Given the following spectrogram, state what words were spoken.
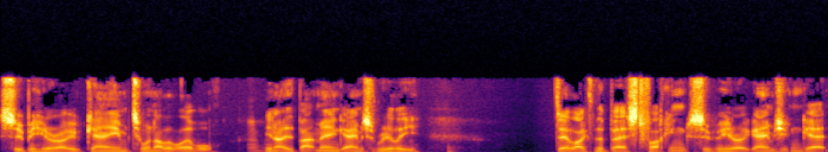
superhero game to another level. You mm-hmm. know, the Batman games really they're like the best fucking superhero games you can get,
